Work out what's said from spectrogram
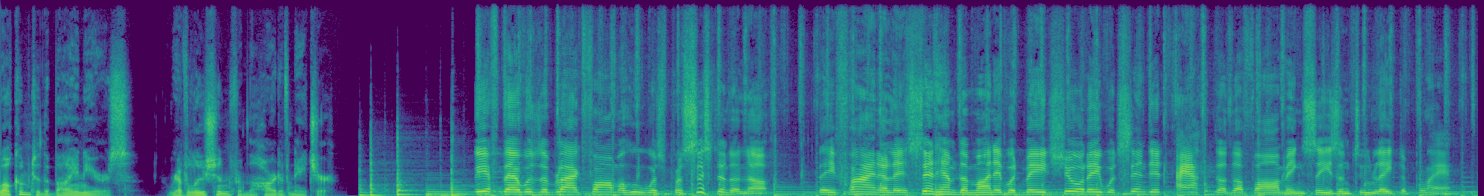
Welcome to the Bioneers Revolution from the Heart of Nature. If there was a black farmer who was persistent enough, they finally sent him the money, but made sure they would send it after the farming season, too late to plant.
